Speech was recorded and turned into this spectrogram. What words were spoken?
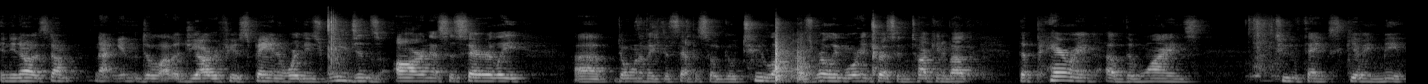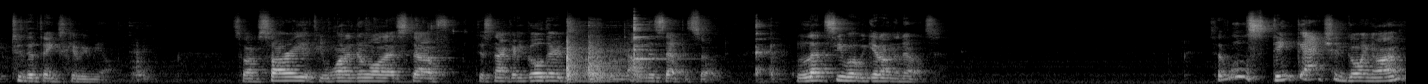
And you notice I'm not getting into a lot of geography of Spain and where these regions are necessarily. Uh, don't want to make this episode go too long. I was really more interested in talking about the pairing of the wines to Thanksgiving meal, to the Thanksgiving meal. So I'm sorry if you want to know all that stuff. Just not going to go there on this episode. Let's see what we get on the nose. So a little stink action going on.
